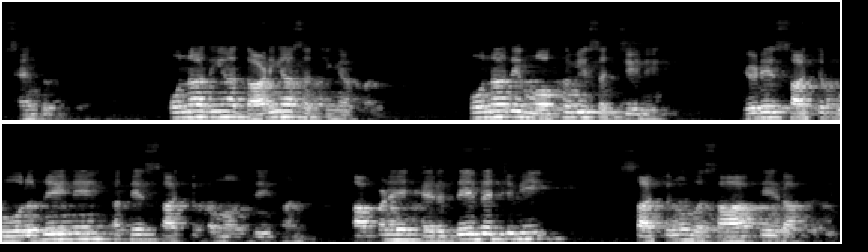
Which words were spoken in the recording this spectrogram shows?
ਸਿੰਘ, ਉਹਨਾਂ ਦੀਆਂ ਦਾੜੀਆਂ ਸੱਚੀਆਂ ਹਨ। ਉਹਨਾਂ ਦੇ ਮੁਖ ਵੀ ਸੱਚੇ ਨੇ, ਜਿਹੜੇ ਸੱਚ ਬੋਲਦੇ ਨੇ ਅਤੇ ਸੱਚ ਕਮਾਉਂਦੇ ਹਨ। ਆਪਣੇ ਹਿਰਦੇ ਵਿੱਚ ਵੀ ਸੱਚ ਨੂੰ ਵਸਾ ਕੇ ਰੱਖਦੇ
